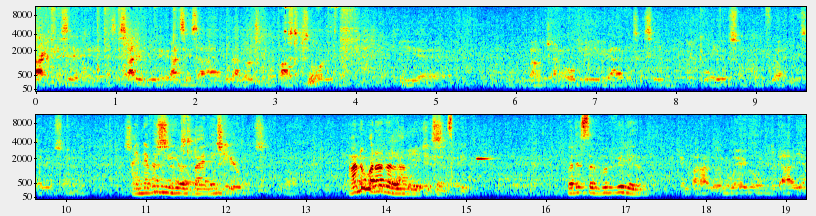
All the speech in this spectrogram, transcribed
es necesario gracias a jugadores como Pablo Manu Ginobili y algo así, que ellos son muy fuertes, ellos son, son I never knew was uh, bilingual. heroes, you know. I wonder what other language you can speak. But it's a good video. Preparando el juego en Italia.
